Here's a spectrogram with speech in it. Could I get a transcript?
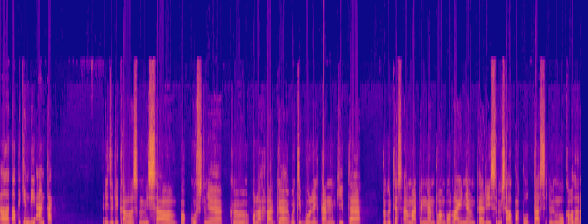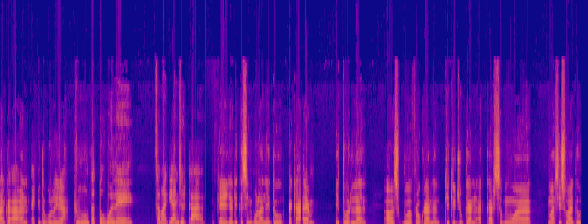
uh, topik yang diangkat. Ya, jadi kalau misal fokusnya ke olahraga, berarti bolehkan kita bekerja sama dengan kelompok lain yang dari semisal fakultas ilmu keolahragaan, eh, itu boleh ya? Hmm, tentu boleh sangat dianjurkan. Oke, jadi kesimpulannya itu PKM itu adalah uh, sebuah program yang ditujukan agar semua mahasiswa itu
